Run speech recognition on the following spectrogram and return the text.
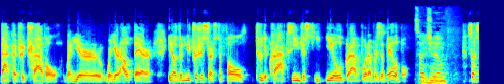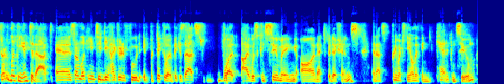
backcountry travel, when you're when you're out there, you know, the nutrition starts to fall through the cracks, and you just you'll grab whatever's available. So true. So I started looking into that and I started looking into dehydrated food in particular because that's what I was consuming on expeditions, and that's pretty much the only thing you can consume,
